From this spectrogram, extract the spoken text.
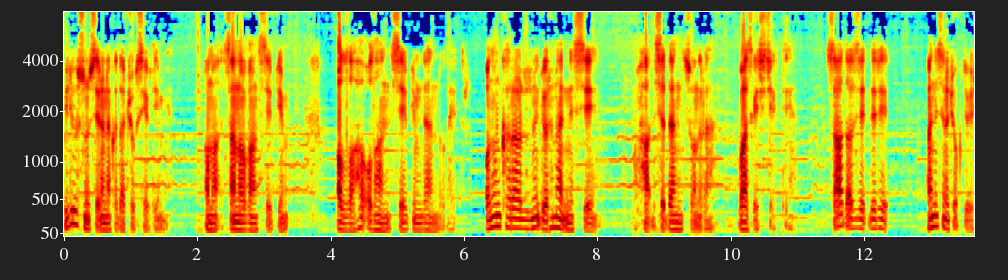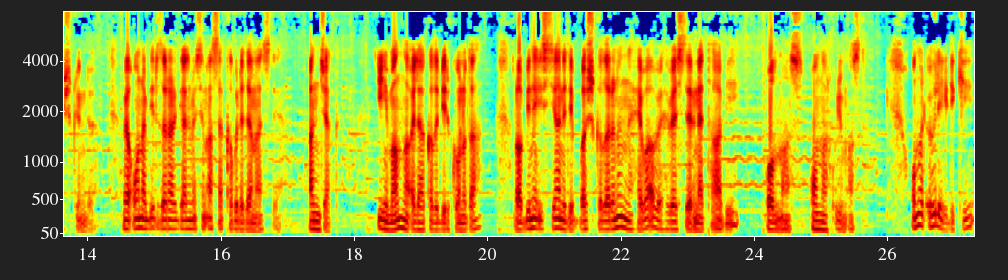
Biliyorsun seni ne kadar çok sevdiğimi ama sana olan sevgim Allah'a olan sevgimden dolayıdır. Onun kararlılığını gören annesi bu hadiseden sonra vazgeçecekti. Saad Hazretleri annesine çok düşkündü ve ona bir zarar gelmesini asla kabul edemezdi. Ancak imanla alakalı bir konuda Rabbine isyan edip başkalarının heva ve heveslerine tabi olmaz, onlar uymazdı. Onlar öyleydi ki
